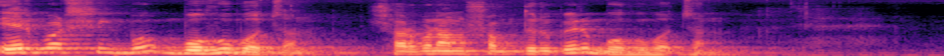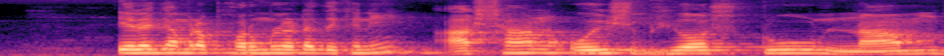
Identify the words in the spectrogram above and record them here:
এরপর শিখব বহুবচন। সর্বনাম শব্দরূপের বহুবচন এর আগে আমরা ফর্মুলাটা দেখে নিই। আসান ঐশ বৃহস টু নাম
